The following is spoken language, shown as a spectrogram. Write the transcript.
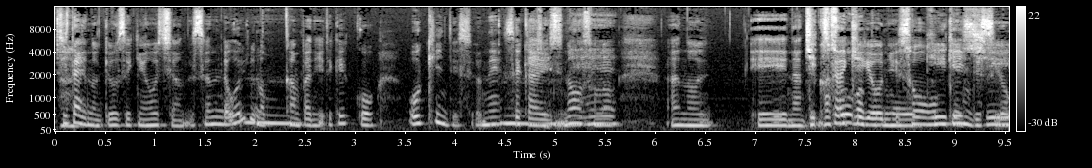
自体の業績が落ちちゃうんですよね、でオイルのカンパニーって結構大きいんですよね、世界のそのあの、えーなんていうんですか時価総額も企業にそう大きいんですよ。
